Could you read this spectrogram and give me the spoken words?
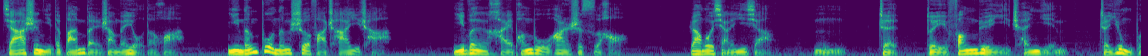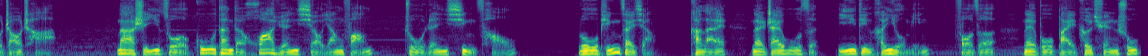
假使你的版本上没有的话。”你能不能设法查一查？你问海鹏路二十四号，让我想一想。嗯，这对方略一沉吟，这用不着查。那是一座孤单的花园小洋房，主人姓曹。鲁平在想，看来那宅屋子一定很有名，否则那部百科全书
